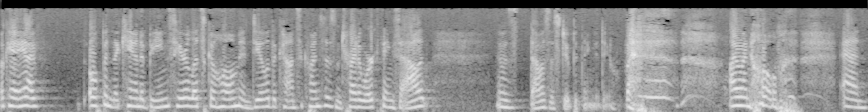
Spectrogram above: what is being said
okay, I've opened the can of beans here. Let's go home and deal with the consequences and try to work things out. It was that was a stupid thing to do, but I went home and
